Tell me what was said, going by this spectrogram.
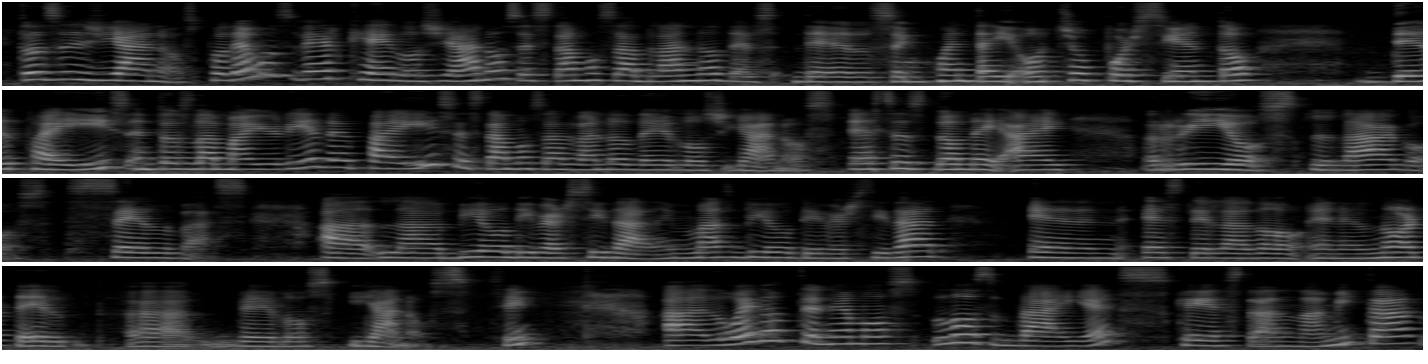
Entonces, llanos. Podemos ver que los llanos estamos hablando del, 58% del país. Entonces, la mayoría del país estamos hablando de los llanos. Este es donde hay ríos, lagos, selvas, ah, la biodiversidad. Hay más biodiversidad en este lado, en el norte ah, de los llanos. ¿sí? Ah, luego tenemos los valles que están la mitad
